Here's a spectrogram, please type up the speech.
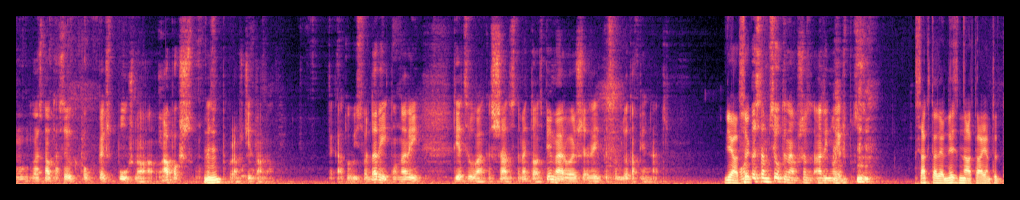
nu, vairs nav tā sajūta, ka kaut kas pēkšņi pūš no apakšas, mm -hmm. kurām šķirpām vēl. To visu var darīt, un arī tie cilvēki, kas šādas metodas piemērojuši, arī pēc tam ļoti apmierināti. Jā, un pēc tam siltināšana arī no iekšpuses. Saka tādiem nezinātājiem, tad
